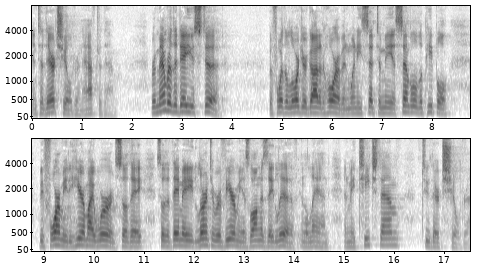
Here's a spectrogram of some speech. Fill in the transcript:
and to their children after them. Remember the day you stood before the Lord your God at Horeb, and when he said to me, Assemble the people before me to hear my words, so, they, so that they may learn to revere me as long as they live in the land, and may teach them to their children.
